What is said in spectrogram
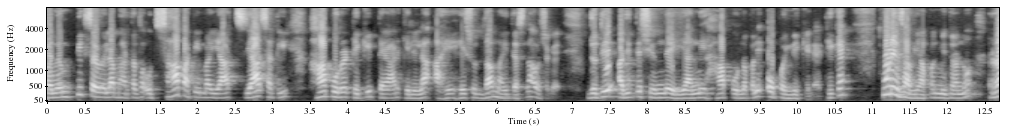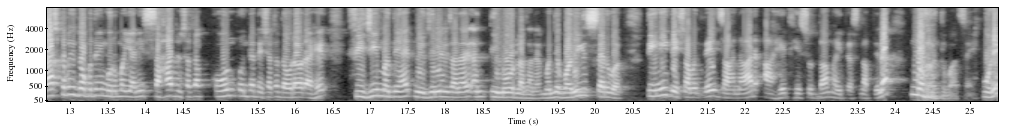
ऑलिम्पिक चळवळीला भारताचा उत्साह पाठिंबा याच यासाठी हा पूर्ण तिकीट तयार केलेला आहे हे सुद्धा माहिती असणं आवश्यक आहे. ज्योती आदित्य शिंदे यांनी हा पूर्णपणे ओपनली केलाय. ठीक आहे? पुढे जाऊया आपण मित्रांनो. राष्ट्रपती द्रौपदी मुर्मू यांनी सहा दिवसाचा कोण कोणत्या देशाच्या दौऱ्यावर आहेत? फिजी मध्ये आहेत न्यूझीलंड जाणार आहेत आणि तिमोरला जाणार म्हणजे वरील सर्व तिन्ही देशामध्ये जाणार आहेत हे सुद्धा माहिती असणं आपल्याला महत्वाचं आहे. पुढे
